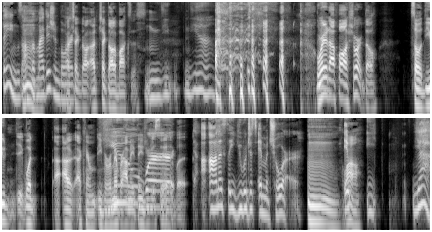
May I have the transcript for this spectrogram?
things off of Mm. my vision board. I checked all I checked all the boxes. Mm, Yeah. Where did I fall short though? So you what I I, can't even remember how many You things you just said, but Honestly, you were just immature. mm, It- wow. Yeah.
